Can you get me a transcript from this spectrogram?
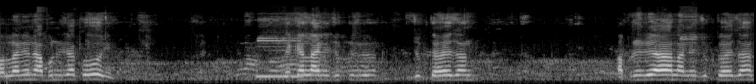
অনলাইনে আপনিরা কই? দেখেন লাইনে যুক্ত যুক্ত হয়ে যান। আপনারা লাইনে যুক্ত হয়ে যান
